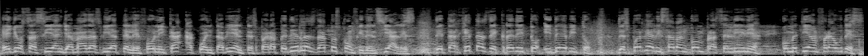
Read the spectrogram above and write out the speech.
Ellos hacían llamadas vía telefónica a cuentavientes para pedirles datos confidenciales de tarjetas de crédito y débito. Después realizaban compras en línea, cometían fraudes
